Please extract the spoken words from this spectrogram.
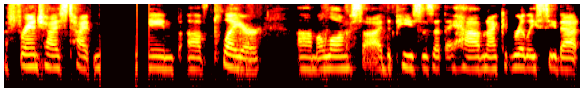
a franchise type of player um, alongside the pieces that they have, and I could really see that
